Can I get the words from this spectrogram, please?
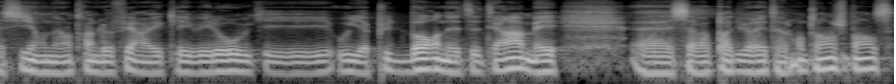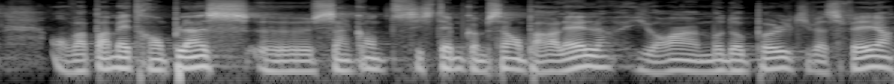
Si, on est en train de le faire avec les vélos où il n'y a plus de bornes, etc. Mais euh, ça va pas durer très longtemps, je pense. On va pas mettre en place 50 systèmes comme ça en parallèle. Il y aura un monopole qui va se faire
